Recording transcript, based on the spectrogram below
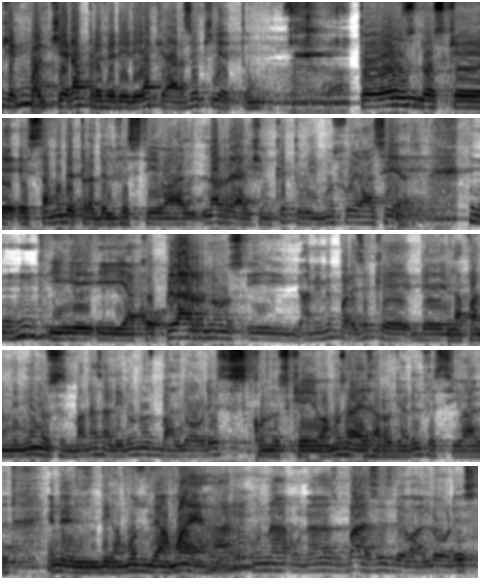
que cualquiera preferiría quedarse quieto. Todos los que estamos detrás del festival, la reacción que tuvimos fue hacer y, y acoplarnos y a mí me parece que de la pandemia nos van a salir unos valores con los que vamos a desarrollar el festival. En el digamos le vamos a dejar una, unas bases de valores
